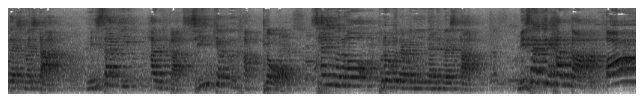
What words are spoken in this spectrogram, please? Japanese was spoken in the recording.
いたしました。三崎遥新曲発表。最後のプログラムになりました。三崎遥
